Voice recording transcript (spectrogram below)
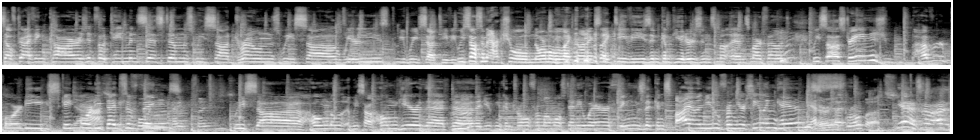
self-driving cars, infotainment systems. We saw drones. We saw weird. TVs. We, we saw TV. We saw some actual normal electronics like TVs and computers and, sm- and smartphones. Mm-hmm. We saw strange hoverboardy, skateboardy Yeah, types of things. type things. We saw home. We saw home gear that Mm-hmm. uh, that you can control from almost anywhere. Things that can spy on you from your ceiling cans. Yes. Various robots. Yeah, so I,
